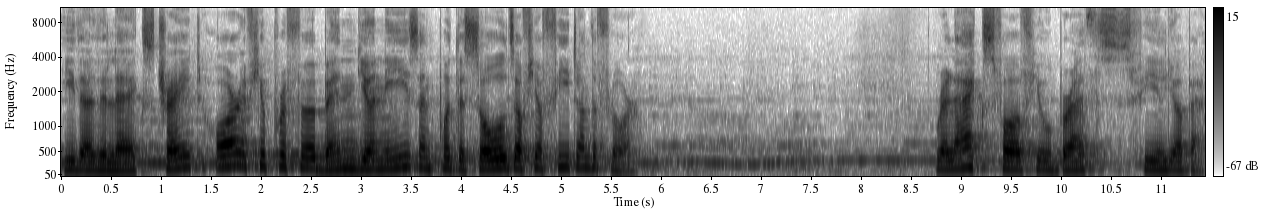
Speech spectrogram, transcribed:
either the legs straight, or if you prefer, bend your knees and put the soles of your feet on the floor. Relax for a few breaths, feel your back.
